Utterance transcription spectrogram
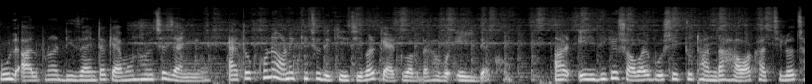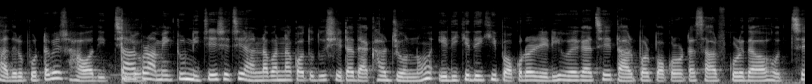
ফুল আলপনার ডিজাইনটা কেমন হয়েছে জানিও। এতক্ষণে অনেক কিছু দেখিয়েছি, এবার ক্যাটওয়াক দেখাবো, এই দেখো। আর এইদিকে সবাই বসে একটু ঠান্ডা হাওয়া খাচ্ছিল, ছাদের উপরটা বেশ হাওয়া দিচ্ছে তারপর আমি একটু নিচে এসেছি রান্নাবান্না কতদূর কত দূর সেটা দেখার জন্য। এদিকে দেখি পকোড়া রেডি হয়ে গেছে, তারপর পকোড়াটা সার্ভ করে দেওয়া হচ্ছে।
